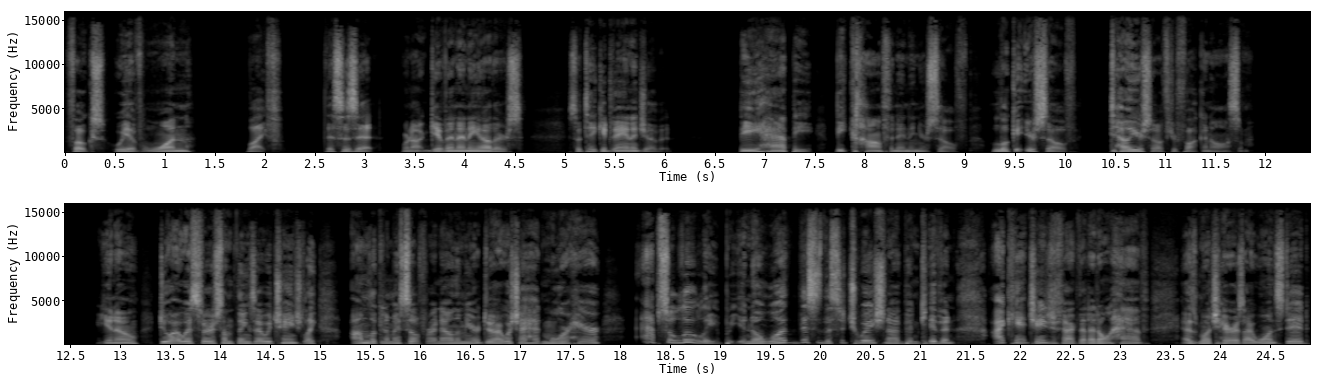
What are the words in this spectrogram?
folks, we have one life. This is it. We're not given any others. So take advantage of it. Be happy. Be confident in yourself. Look at yourself. Tell yourself you're fucking awesome. You know, do I wish there were some things I would change? Like, I'm looking at myself right now in the mirror. Do I wish I had more hair? Absolutely. But you know what? This is the situation I've been given. I can't change the fact that I don't have as much hair as I once did,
